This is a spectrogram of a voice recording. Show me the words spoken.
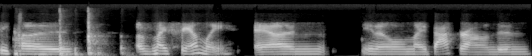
because of my family and you know my background and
